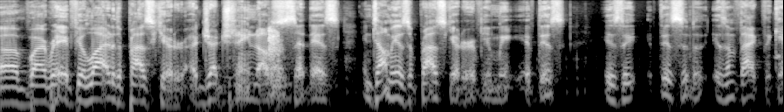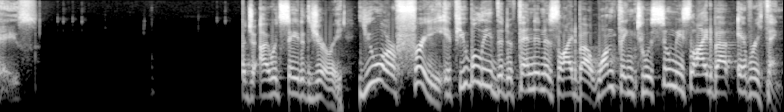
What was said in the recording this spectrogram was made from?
Uh, Barbara, if you lie to the prosecutor, uh, Judge Shane also said this and tell me as a prosecutor if you if this is the if this is in fact the case. Judge, I would say to the jury, you are free if you believe the defendant has lied about one thing to assume he's lied about everything.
